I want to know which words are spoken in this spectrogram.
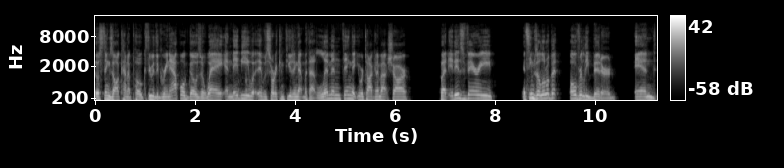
those things all kind of poke through. The green apple goes away, and maybe it was sort of confusing that with that lemon thing that you were talking about, Shar but it is very it seems a little bit overly bitter and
